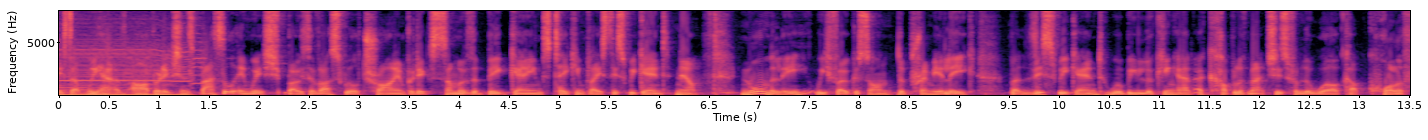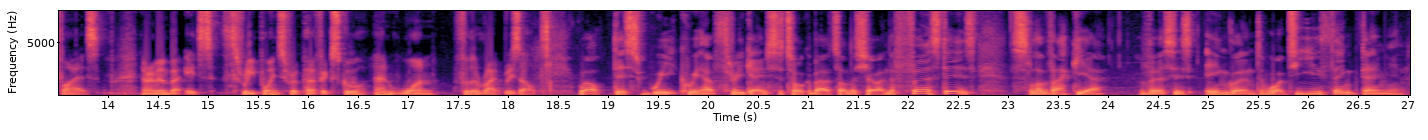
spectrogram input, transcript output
Next up, we have our predictions battle, in which both of us will try and predict some of the big games taking place this weekend. Now, normally we focus on the Premier League, but this weekend we'll be looking at a couple of matches from the World Cup qualifiers. Now, remember, it's three points for a perfect score and one for the right result. Well, this week we have three games to talk about on the show, and the first is Slovakia versus England. What do you think, Damien?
